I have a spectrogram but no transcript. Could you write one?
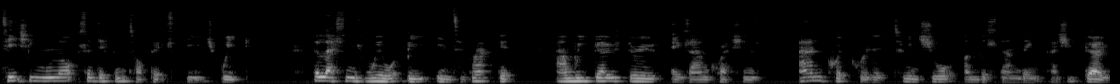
teaching lots of different topics each week. The lessons will be interactive and we go through exam questions and quick quizzes to ensure understanding as you go.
